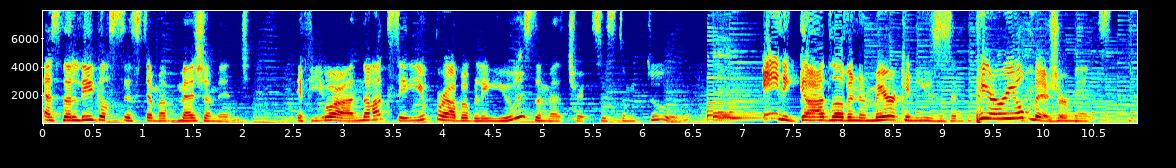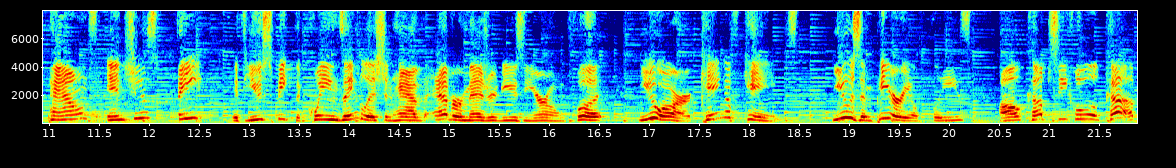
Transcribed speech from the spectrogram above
as the legal system of measurement. If you are a Nazi, you probably use the metric system too. Any God loving American uses imperial measurements pounds, inches, feet. If you speak the Queen's English and have ever measured using your own foot, you are king of kings. Use imperial, please. All cups equal a cup.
